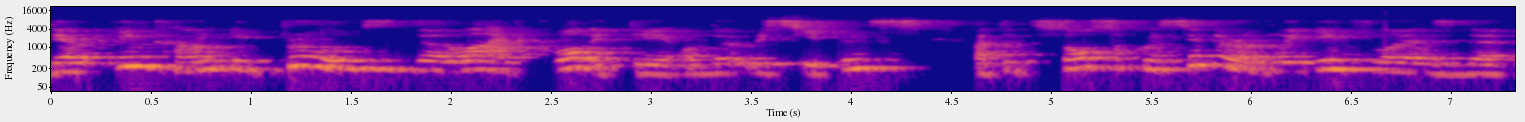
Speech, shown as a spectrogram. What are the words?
Their income improves the life quality of the recipients, but it's also considerably influenced the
